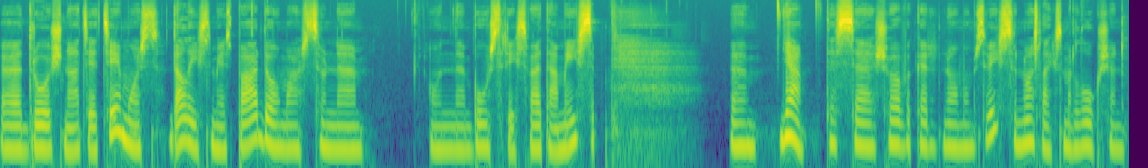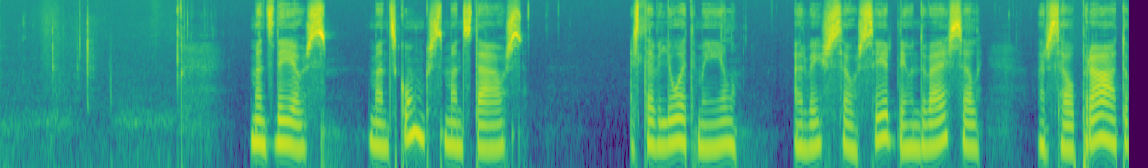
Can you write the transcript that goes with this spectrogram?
Eh, droši nāciet ciemos, dalīsimies pārdomās un, un būs arī svētā mīsa. Jā, tas šovakar no mums viss un noslēgsim ar lūkšanu. Mans Dievs, mans kungs, mans tēvs, es tevi ļoti mīlu ar visu savu sirdi un dvēseli, ar savu prātu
